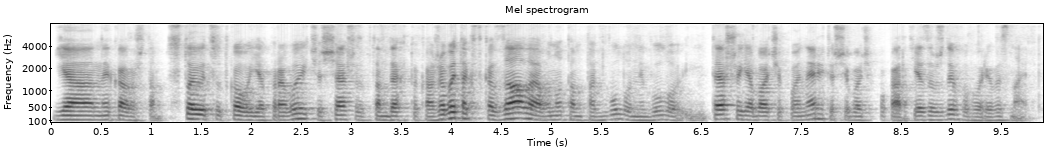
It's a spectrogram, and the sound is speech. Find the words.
Я не кажу, що там 100% я правий, чи ще щось, там дехто каже, ви так сказали, а воно там так було, не було. І те, що я бачу по енергії, те, що я бачу по карті, я завжди говорю, ви знаєте.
